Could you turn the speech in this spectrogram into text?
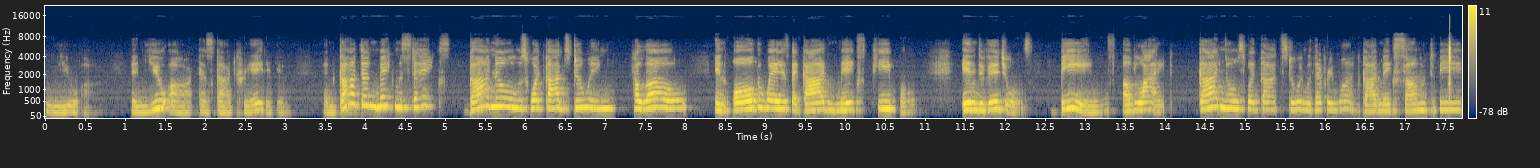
who you are. And you are as God created you. And God doesn't make mistakes. God knows what God's doing. Hello. In all the ways that God makes people, individuals, beings of light, God knows what God's doing with everyone. God makes some to be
